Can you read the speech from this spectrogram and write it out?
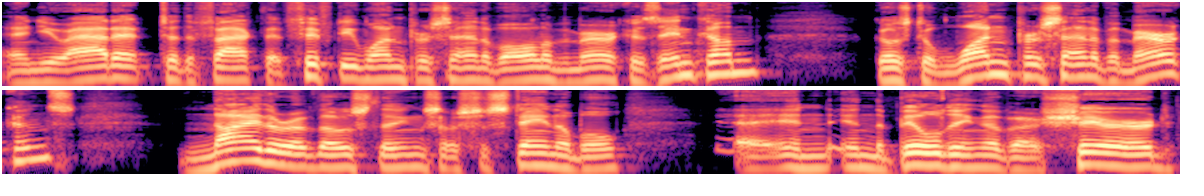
and you add it to the fact that 51% of all of America's income goes to 1% of Americans. Neither of those things are sustainable uh, in, in the building of a shared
